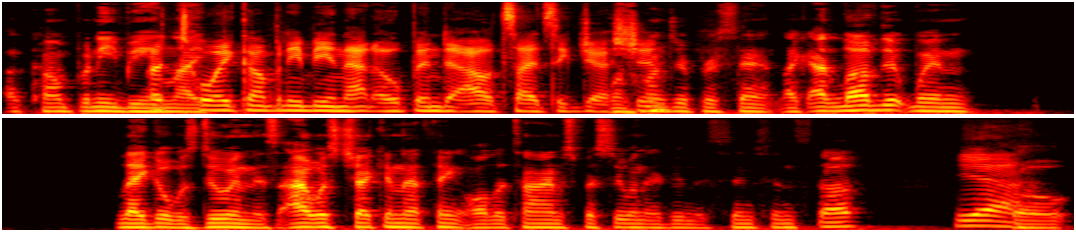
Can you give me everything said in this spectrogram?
a company being a like toy company being that open to outside one suggestion. hundred percent. Like I loved it when Lego was doing this. I was checking that thing all the time, especially when they're doing the Simpsons stuff. Yeah. So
